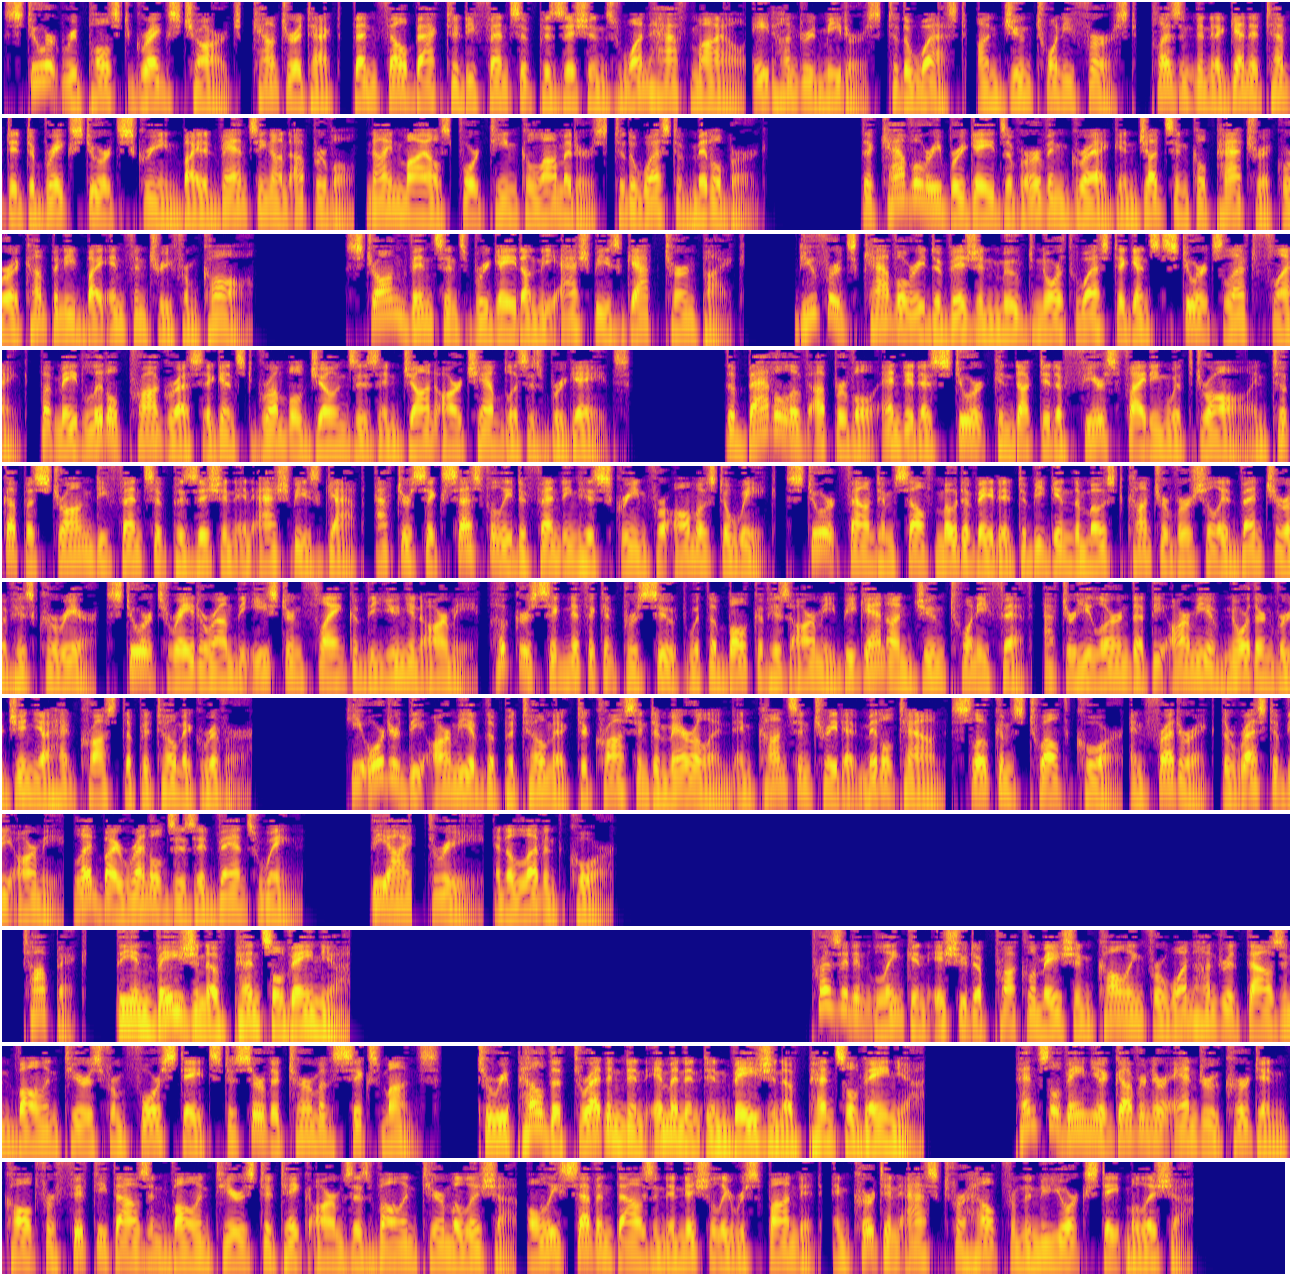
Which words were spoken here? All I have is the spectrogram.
Stuart repulsed Gregg's charge, counterattacked, then fell back to defensive positions one half mile 800 meters to the west. On June 21, Pleasonton again attempted to break Stuart's screen by advancing on Upperville, 9 miles 14 kilometers to the west of Middleburg. The cavalry brigades of Irvin Gregg and Judson Kilpatrick were accompanied by infantry from Col. Strong Vincent's brigade on the Ashby's Gap Turnpike. Buford's cavalry division moved northwest against Stuart's left flank, but made little progress against Grumble Jones's and John R. Chambliss's brigades. The Battle of Upperville ended as Stuart conducted a fierce fighting withdrawal and took up a strong defensive position in Ashby's Gap. After successfully defending his screen for almost a week, Stuart found himself motivated to begin the most controversial adventure of his career Stuart's raid around the eastern flank of the Union Army. Hooker's significant pursuit with the bulk of his army began on June 25, after he learned that the Army of Northern Virginia had crossed the Potomac River. He ordered the Army of the Potomac to cross into Maryland and concentrate at Middletown Slocum's 12th Corps and Frederick the rest of the army, led by Reynolds's advance wing—the I, 3, and 11th Corps. The invasion of Pennsylvania President Lincoln issued a proclamation calling for 100,000 volunteers from four states to serve a term of six months to repel the threatened and imminent invasion of Pennsylvania. Pennsylvania Governor Andrew Curtin called for 50,000 volunteers to take arms as volunteer militia, only 7,000 initially responded, and Curtin asked for help from the New York State Militia.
